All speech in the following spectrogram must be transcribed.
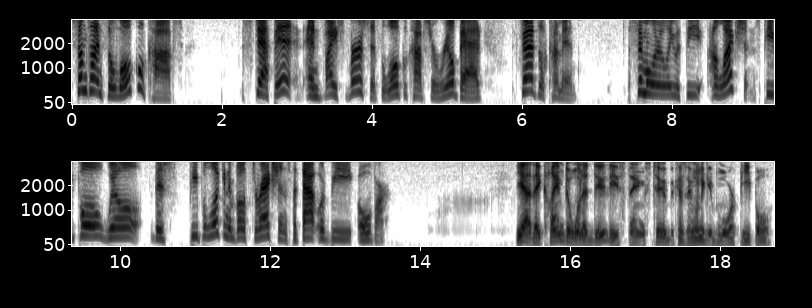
sometimes the local cops step in and vice versa. If the local cops are real bad, the feds will come in. Similarly with the elections, people will there's people looking in both directions, but that would be over. Yeah, they claim to want to do these things too because they want to give more people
